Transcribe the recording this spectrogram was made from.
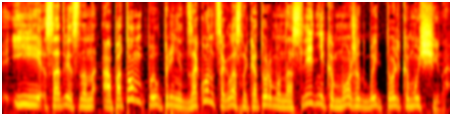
и, соответственно, а потом был принят закон, согласно которому наследником может быть только мужчина.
